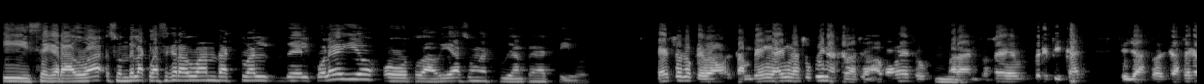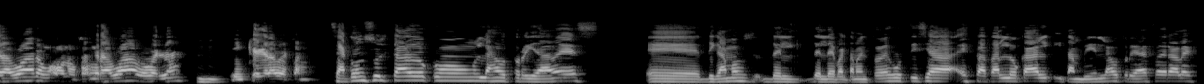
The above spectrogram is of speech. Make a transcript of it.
y se gradúa, son de la clase graduanda actual del colegio o todavía son estudiantes activos? Eso es lo que va, también hay una supina relacionada con eso, para entonces verificar si ya, ya se graduaron o no se han graduado, ¿verdad? ¿Y en qué grado están? ¿Se ha consultado con las autoridades eh, digamos, del, del Departamento de Justicia Estatal, Local y también las autoridades federales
